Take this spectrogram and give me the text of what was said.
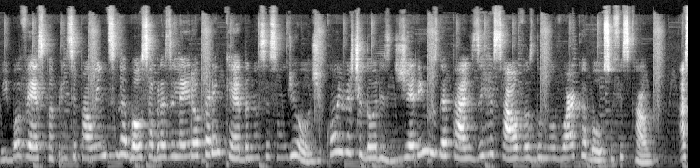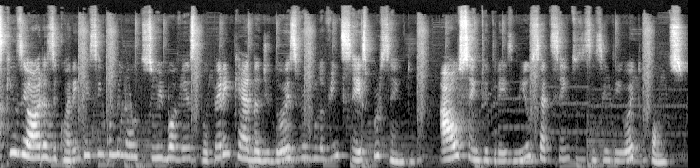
O Ibovespa, principal índice da Bolsa Brasileira, opera em queda na sessão de hoje, com investidores digerindo os detalhes e ressalvas do novo arcabouço fiscal. Às 15 horas e 45 minutos, o Ibovespa opera em queda de 2,26%, aos 103.768 pontos.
